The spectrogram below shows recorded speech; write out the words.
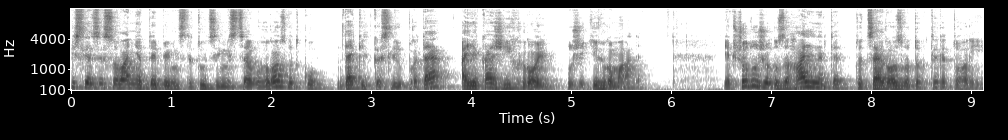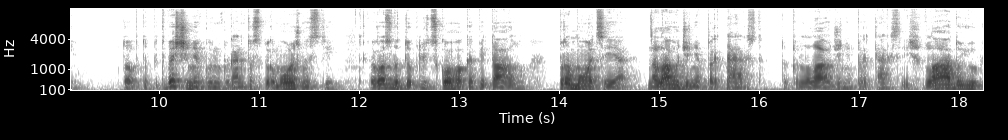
Після з'ясування типів інституцій місцевого розвитку декілька слів про те, а яка ж їх роль у житті громади. Якщо дуже узагальнити, то це розвиток території, тобто підвищення конкурентоспроможності, розвиток людського капіталу, промоція, налагодження партнерств, тобто налагодження партнерств між владою,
